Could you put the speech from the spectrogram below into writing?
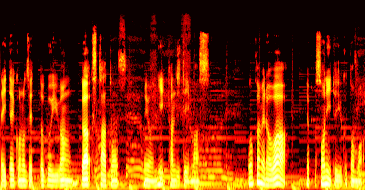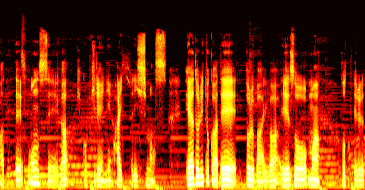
だいたいこの ZV-1 がスタートのように感じています。このカメラはやっぱソニーということもあって音声が結構綺麗に入ったりします。部屋撮りとかで撮る場合は映像をまあ撮ってる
